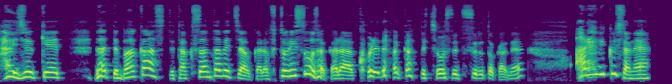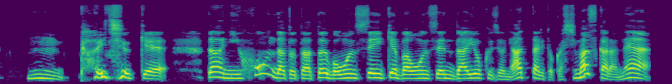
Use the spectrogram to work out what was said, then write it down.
体重計。だってバカンスってたくさん食べちゃうから太りそうだから、これで測って調節するとかね。あれびっくりしたね。うん。体重計。だから日本だと例えば温泉行けば温泉大浴場にあったりとかしますからね。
